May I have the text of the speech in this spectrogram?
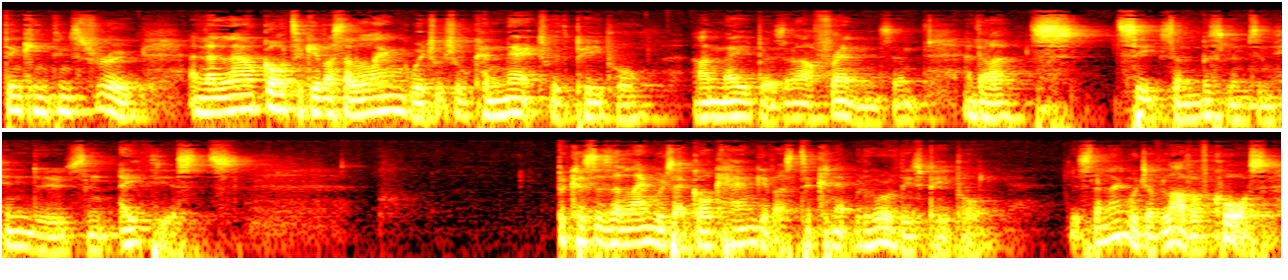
thinking things through, and allow God to give us a language which will connect with people, our neighbours and our friends, and, and our Sikhs and Muslims and Hindus and atheists. Because there's a language that God can give us to connect with all of these people. It's the language of love, of course,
